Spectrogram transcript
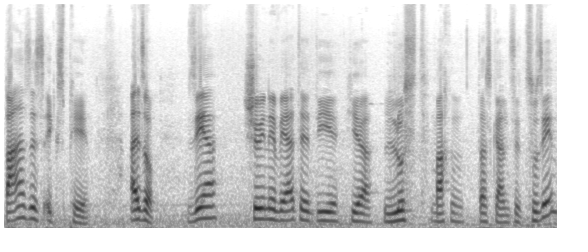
Basis-XP. Also, sehr schöne Werte, die hier Lust machen, das Ganze zu sehen.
